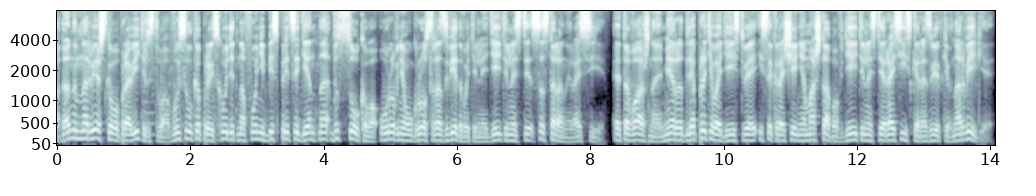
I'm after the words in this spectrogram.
По данным норвежского правительства, высылка происходит на фоне беспрецедентно высокого уровня угроз разведывательной деятельности со стороны России. Это важная мера для противодействия и сокращения масштабов деятельности российской разведки в Норвегии.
